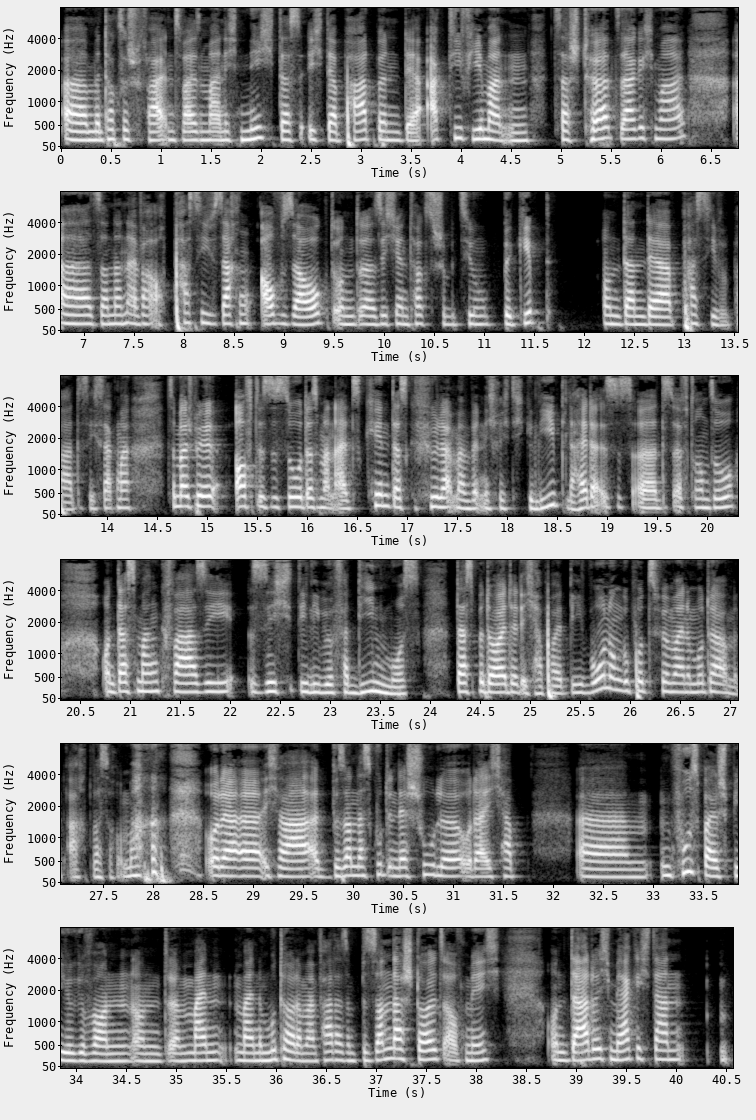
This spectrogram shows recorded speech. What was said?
Äh, mit toxischen Verhaltensweisen meine ich nicht, dass ich der Part bin, der aktiv jemanden zerstört, sage ich mal, äh, sondern einfach auch passiv Sachen aufsaugt und äh, sich in toxische Beziehungen begibt, und dann der passive Part ist. Ich sag mal, zum Beispiel, oft ist es so, dass man als Kind das Gefühl hat, man wird nicht richtig geliebt. Leider ist es äh, des Öfteren so. Und dass man quasi sich die Liebe verdienen muss. Das bedeutet, ich habe heute die Wohnung geputzt für meine Mutter, mit acht, was auch immer. oder äh, ich war besonders gut in der Schule oder ich habe ähm, ein Fußballspiel gewonnen und äh, mein, meine Mutter oder mein Vater sind besonders stolz auf mich. Und dadurch merke ich dann,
